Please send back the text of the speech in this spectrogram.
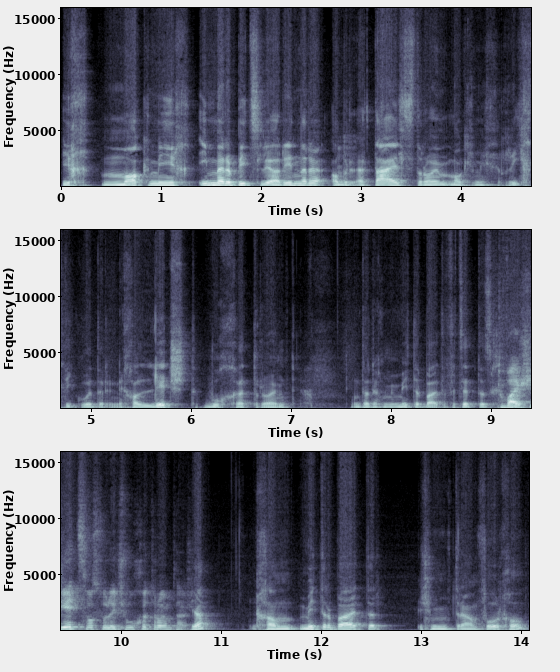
Ich mag mich immer ein bisschen erinnern, aber Mhm. ein Teil des Träumen mag ich mich richtig gut erinnern. Ich habe letzte Woche geträumt und dann habe ich meinem Mitarbeiter erzählt, dass ich... Du weißt jetzt, was du letzte Woche geträumt hast? Ja, ich habe einen Mitarbeiter, ist mir im Traum vorgekommen.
